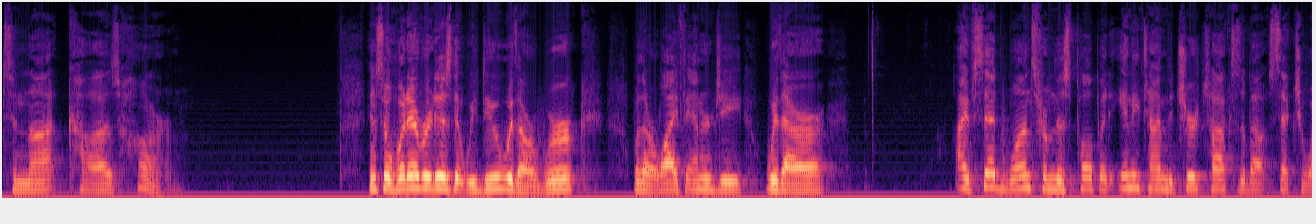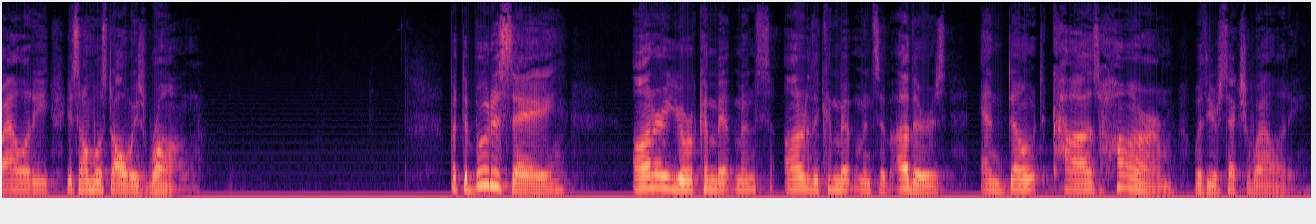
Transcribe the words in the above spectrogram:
to not cause harm. And so, whatever it is that we do with our work, with our life energy, with our I've said once from this pulpit anytime the church talks about sexuality, it's almost always wrong. But the Buddhists say honor your commitments, honor the commitments of others, and don't cause harm with your sexuality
